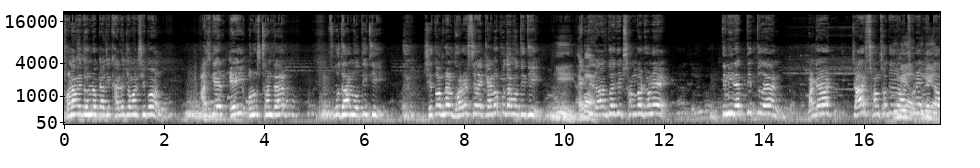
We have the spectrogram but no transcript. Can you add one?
সনামে ধন্য কাজী খায়রুজ্জামান শিবন। আজকের এই অনুষ্ঠানটার প্রধান অতিথি সে তো আপনার ঘরের ছেলে কেন প্রধান অতিথি? একটি রাজনৈতিক সংগঠনে তিনি নেতৃত্ব দেন বাগেরহাট চার সংসদীয় আসনের নেতা।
